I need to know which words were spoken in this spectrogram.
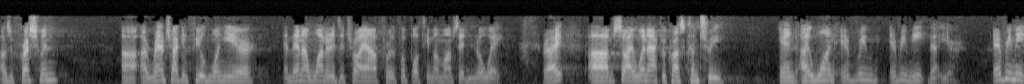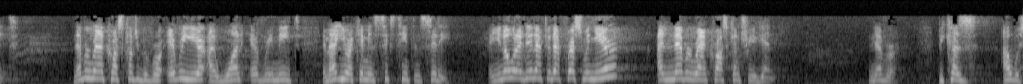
I was a freshman. Uh, I ran track and field one year, and then I wanted to try out for the football team. My mom said, "No way," right? Um, so I went after cross country, and I won every every meet that year, every meet. Never ran cross country before. Every year I won every meet, and that year I came in 16th in city. And you know what I did after that freshman year? I never ran cross country again. Never, because I was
